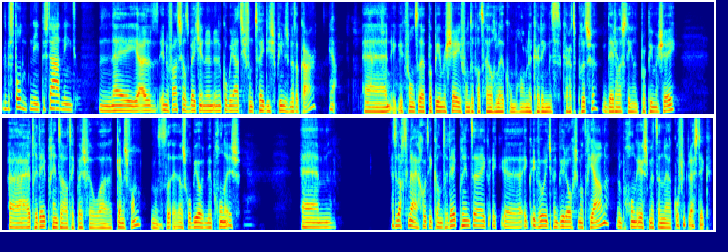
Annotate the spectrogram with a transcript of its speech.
Het bestond niet, bestaat niet. Nee, ja, innovatie was een beetje een, een combinatie van twee disciplines met elkaar. Ja. En ik, ik vond uh, papier maché vond ik altijd heel leuk om gewoon lekker dingen met elkaar te prutsen. Ik deed wel eens dingen met papier maché. Uh, het 3D-printen had ik best veel uh, kennis van, omdat het als hobby ooit mee begonnen is. Ja. Um, en toen dacht ik, nou ja, goed, ik kan 3D printen. Ik, ik, ik, ik wil iets met biologische materialen. En ik begon eerst met een koffieplastic.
